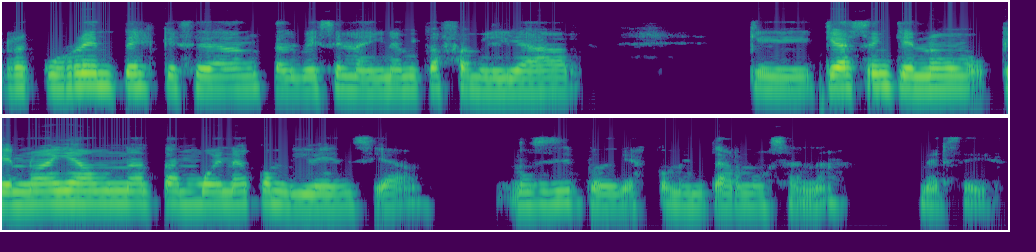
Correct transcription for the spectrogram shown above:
recurrentes que se dan tal vez en la dinámica familiar, que, que, hacen que no, que no haya una tan buena convivencia. No sé si podrías comentarnos, Ana, Mercedes.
